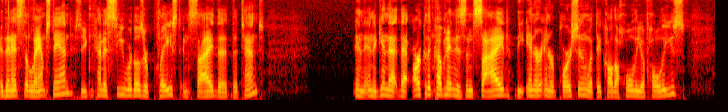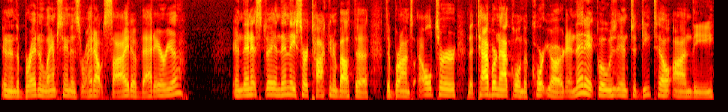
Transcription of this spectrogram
And then it's the lampstand. So you can kind of see where those are placed inside the, the tent. And, and again, that, that Ark of the Covenant is inside the inner, inner portion, what they call the Holy of Holies. And then the bread and lampstand is right outside of that area. And then, it's, and then they start talking about the, the bronze altar, the tabernacle, and the courtyard. And then it goes into detail on the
